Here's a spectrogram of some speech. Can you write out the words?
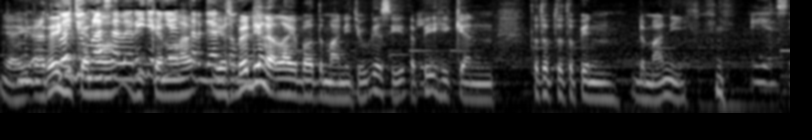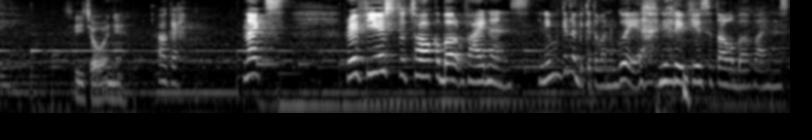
Ya, Menurut can jumlah salary can jadinya Ya tergantung- Iya. sebenarnya dia nggak lie about the money juga sih, tapi he can tutup-tutupin the money iya sih si cowoknya. Oke, next. Refuse to talk about finance. Ini mungkin lebih ke teman gue ya. Dia refuse to talk about finance.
